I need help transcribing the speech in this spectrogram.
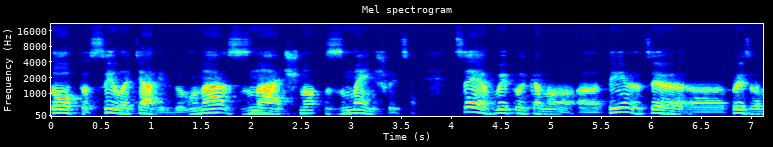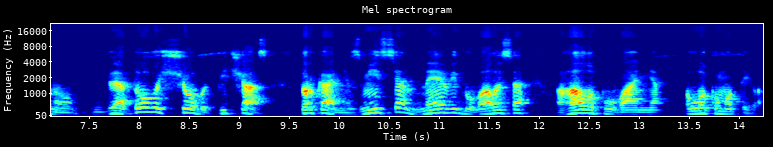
Тобто сила тяги двигуна значно зменшується. Це викликано е, тим, це е, призвано для того, щоб під час торкання з місця не відбувалося галопування локомотива.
